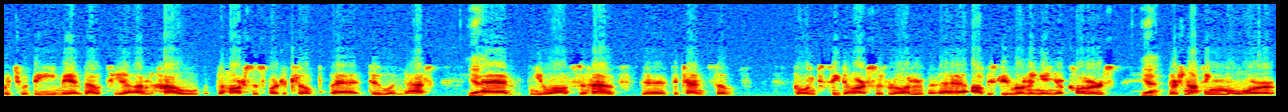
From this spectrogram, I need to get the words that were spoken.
which will be emailed out to you on how the horses for the club uh, do and that, Yeah. um, you also have the, the chance of going to see the horses run, uh, obviously running in your colours. Yeah. There's nothing more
